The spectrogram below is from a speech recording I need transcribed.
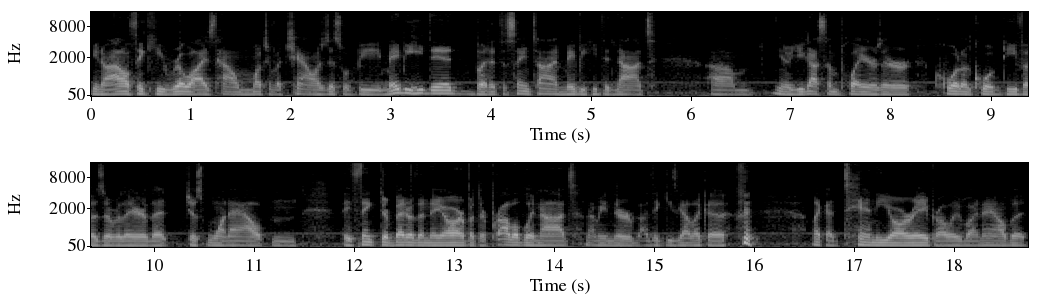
you know, I don't think he realized how much of a challenge this would be. Maybe he did, but at the same time, maybe he did not. Um, you know, you got some players that are quote unquote divas over there that just won out and they think they're better than they are, but they're probably not. I mean, they're, I think he's got like a, like a 10 ERA probably by now, but,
